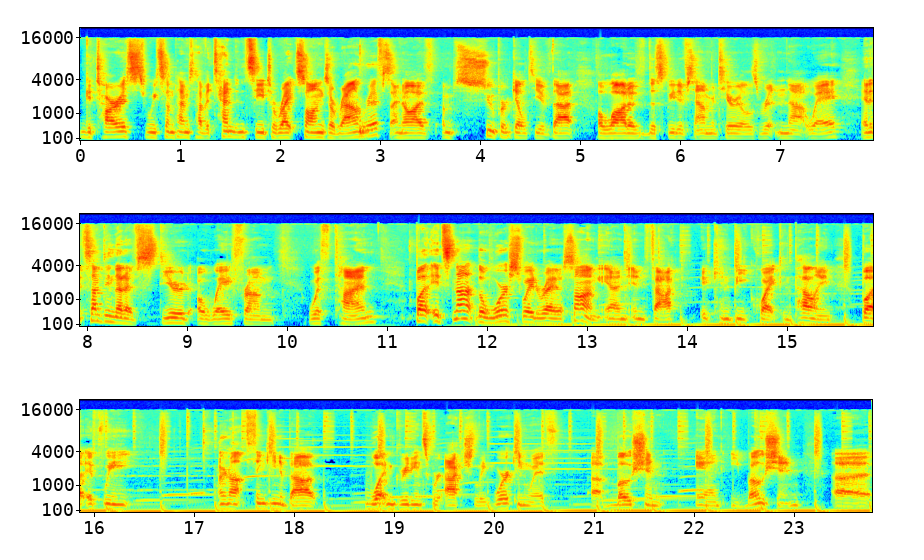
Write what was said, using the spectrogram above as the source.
guitarists, we sometimes have a tendency to write songs around riffs. I know i am super guilty of that. A lot of the Speed of Sound material is written that way, and it's something that I've steered away from with time. But it's not the worst way to write a song, and in fact, it can be quite compelling. But if we are not thinking about what ingredients we're actually working with, uh, motion and emotion, uh,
